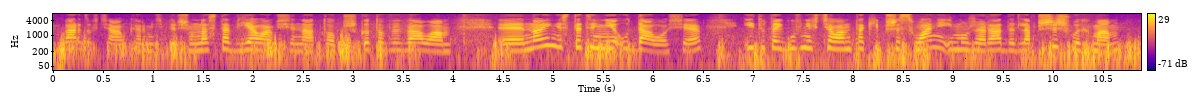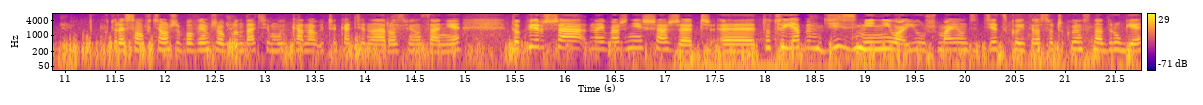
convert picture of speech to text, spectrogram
bardzo chciałam karmić piersią. Nastawiałam się na to, przygotowywałam. Yy, no i niestety nie udało się. I tutaj głównie chciałam takie przesłanie i może radę dla przyszłych mam, które są w ciąży, bo wiem, że oglądacie mój kanał i czekacie na rozwiązanie. To pierwsza, najważniejsza rzecz, e, to co ja bym dziś zmieniła już mając dziecko i teraz oczekując na drugie,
